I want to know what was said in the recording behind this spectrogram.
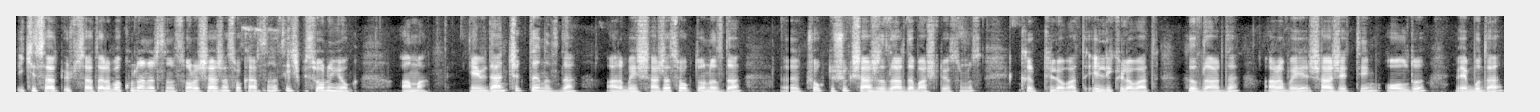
2 ee, saat, 3 saat araba kullanırsınız. Sonra şarja sokarsınız. Hiçbir sorun yok. Ama evden çıktığınızda, arabayı şarja soktuğunuzda e, çok düşük şarj hızlarda başlıyorsunuz. 40 kW, 50 kW hızlarda arabayı şarj ettiğim oldu ve bu da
